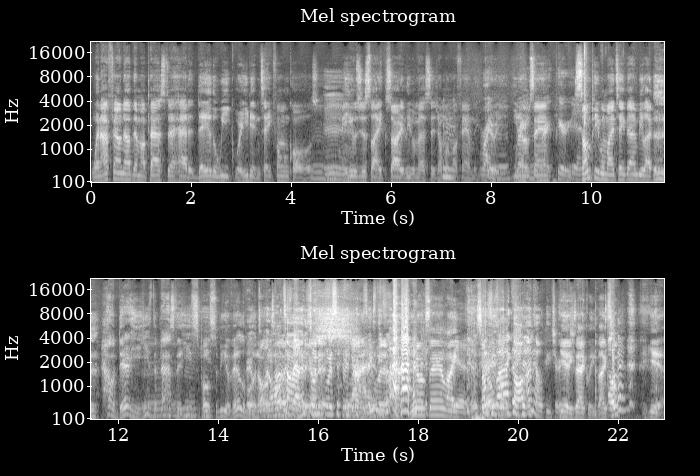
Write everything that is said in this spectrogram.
when I found out that my pastor had a day of the week where he didn't take phone calls mm-hmm. and he was just like, "Sorry, leave a message. I'm with my mm-hmm. family." Right. Period. You mm-hmm. know what I'm saying? Right, period. Yeah. Some people might take that and be like, "How dare he? He's the pastor. He's supposed to be available at all all times. times, You 24/7, you gotta do 365. whatever." You know what I'm saying? Like Yeah. some people, we call unhealthy church. yeah, exactly. Like some, yeah.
